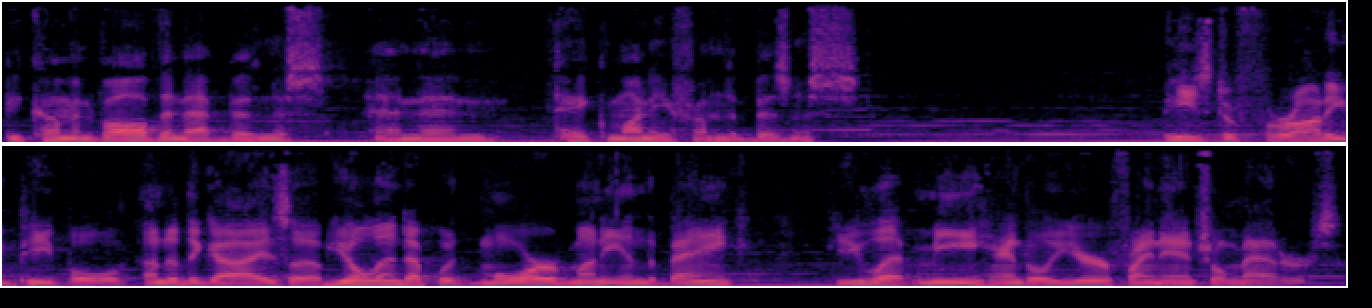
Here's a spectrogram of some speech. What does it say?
become involved in that business and then take money from the business. He's defrauding people under the guise of you'll end up with more money in the bank if you let me handle your financial matters.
